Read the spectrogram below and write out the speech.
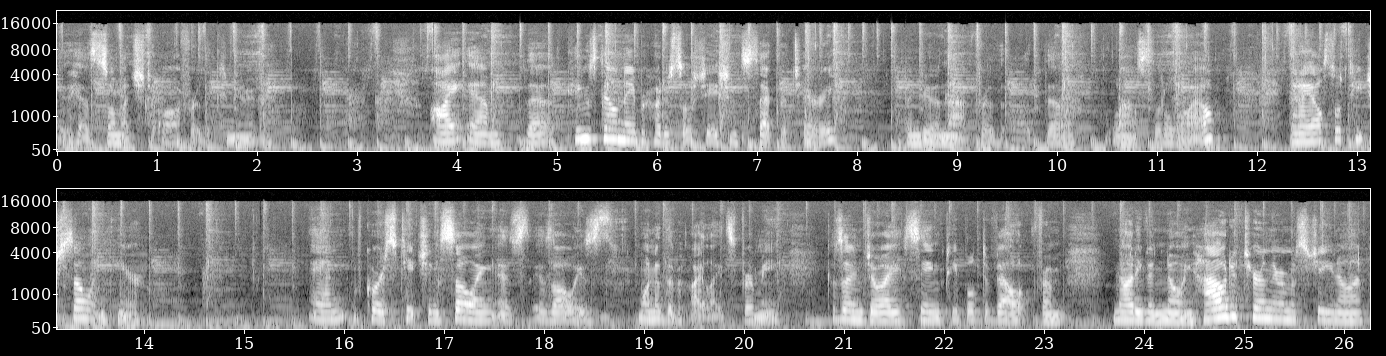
it has so much to offer the community. I am the Kingsdale Neighborhood Association Secretary. I've been doing that for the, the last little while. And I also teach sewing here. And of course, teaching sewing is, is always one of the highlights for me because I enjoy seeing people develop from not even knowing how to turn their machine on,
